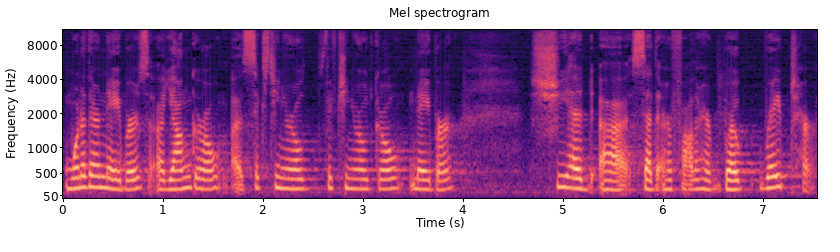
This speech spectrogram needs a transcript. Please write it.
one of their neighbors, a young girl, a 16 year old, 15 year old girl neighbor, she had uh, said that her father had ro- raped her.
